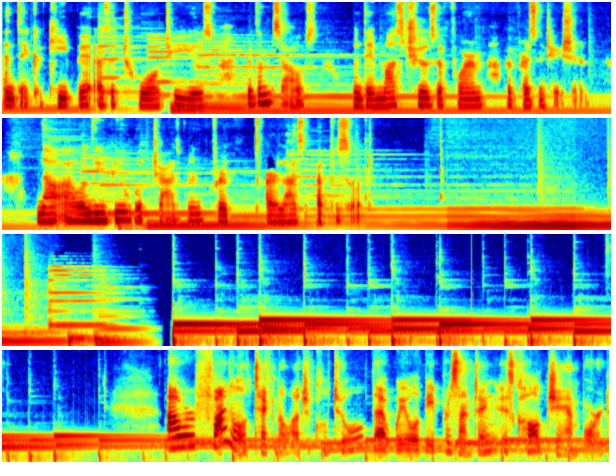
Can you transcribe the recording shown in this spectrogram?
and they could keep it as a tool to use for themselves when they must choose a form of presentation. Now I will leave you with Jazmine for our last episode. Final technological tool that we will be presenting is called Jamboard.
